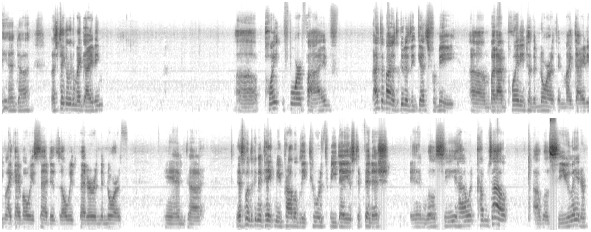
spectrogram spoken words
And uh, let's take a look at my guiding. Uh, 0.45. That's about as good as it gets for me. Um, but I'm pointing to the north, and my guiding, like I've always said, is always better in the north. And uh, this one's going to take me probably two or three days to finish, and we'll see how it comes out. I will see you later.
